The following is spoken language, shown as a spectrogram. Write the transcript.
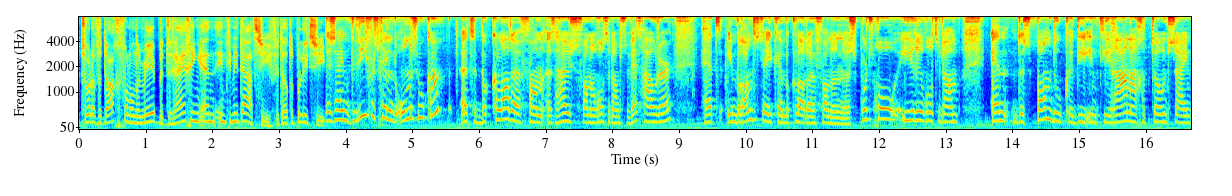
Ze worden verdacht van onder meer bedreiging en intimidatie, vertelt de politie. Er zijn drie verschillende onderzoeken. Het bekladden van het huis van een Rotterdamse wethouder. Het in brand en bekladden van een eh, sportschool hier in Rotterdam. En de spandoeken die in Tirana getoond zijn.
